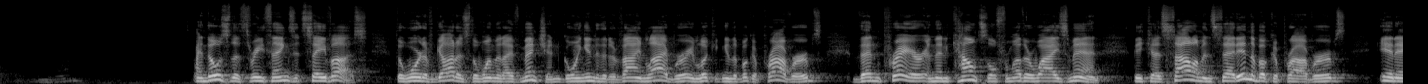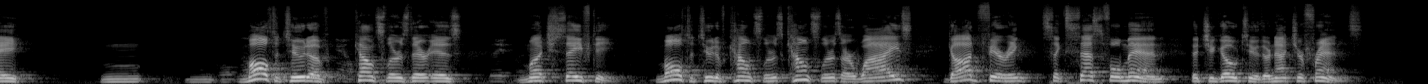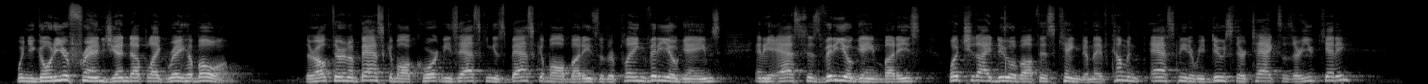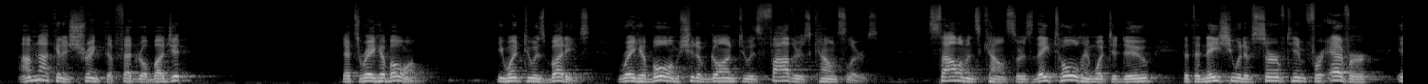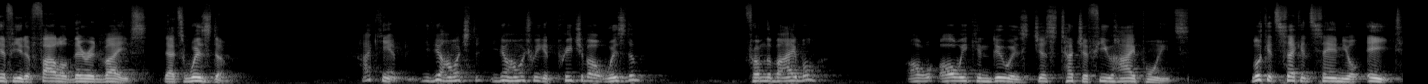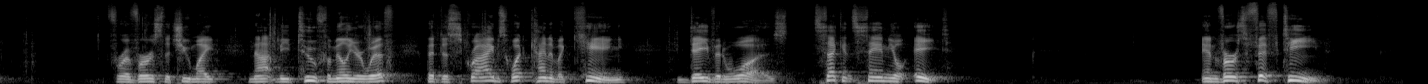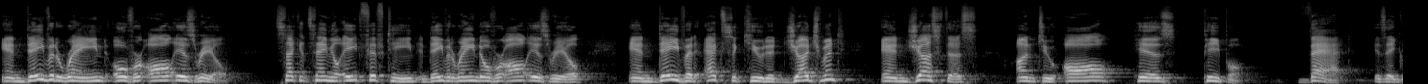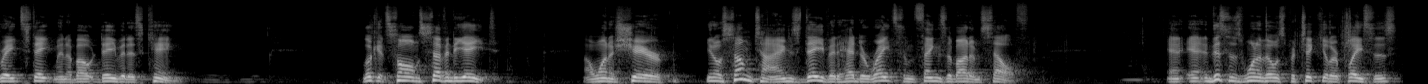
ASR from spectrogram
And those are the three things that save us. The Word of God is the one that I've mentioned, going into the divine library and looking in the book of Proverbs, then prayer, and then counsel from other wise men. Because Solomon said in the book of Proverbs, in a multitude of counselors, there is much safety. Multitude of counselors. Counselors are wise, God fearing, successful men that you go to. They're not your friends. When you go to your friends, you end up like Rehoboam. They're out there in a basketball court, and he's asking his basketball buddies if they're playing video games, and he asks his video game buddies, What should I do about this kingdom? They've come and asked me to reduce their taxes. Are you kidding? I'm not going to shrink the federal budget. That's Rehoboam. He went to his buddies. Rehoboam should have gone to his father's counselors, Solomon's counselors. They told him what to do, that the nation would have served him forever if he'd have followed their advice. That's wisdom. I can't. You know how much? You know how much we could preach about wisdom from the Bible. All, all we can do is just touch a few high points. Look at 2 Samuel 8 for a verse that you might not be too familiar with that describes what kind of a king David was. 2 Samuel 8 and verse 15. And David reigned over all Israel. 2 Samuel 8:15 and David reigned over all Israel and David executed judgment and justice unto all his people. That is a great statement about David as king. Look at Psalm 78. I want to share, you know, sometimes David had to write some things about himself. And, and this is one of those particular places,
